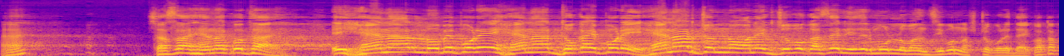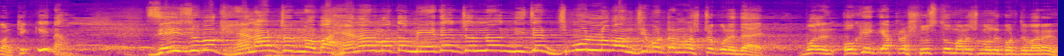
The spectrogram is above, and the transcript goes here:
হ্যাঁ? চাষা হেনা কোথায়? এই হেনার লোভে পড়ে, হেনার ধোকায় পড়ে, হেনার জন্য অনেক যুবক আছে, নিজের মূল্যবান জীবন নষ্ট করে দেয়। কতক্ষণ ঠিক কি না? যেই যুবক হেনার জন্য বা হেনার মতো মেয়েদের জন্য নিজের মূল্যবান জীবনটা নষ্ট করে দেয় বলেন, ওকে কি আপনার সুস্থ মানুষ মনে করতে পারেন?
